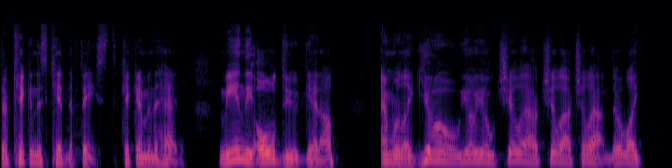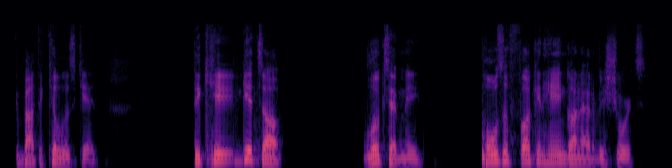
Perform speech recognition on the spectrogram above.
They're kicking this kid in the face, kicking him in the head. Me and the old dude get up and we're like, yo, yo, yo, chill out, chill out, chill out. And they're like about to kill this kid. The kid gets up, looks at me, pulls a fucking handgun out of his shorts.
